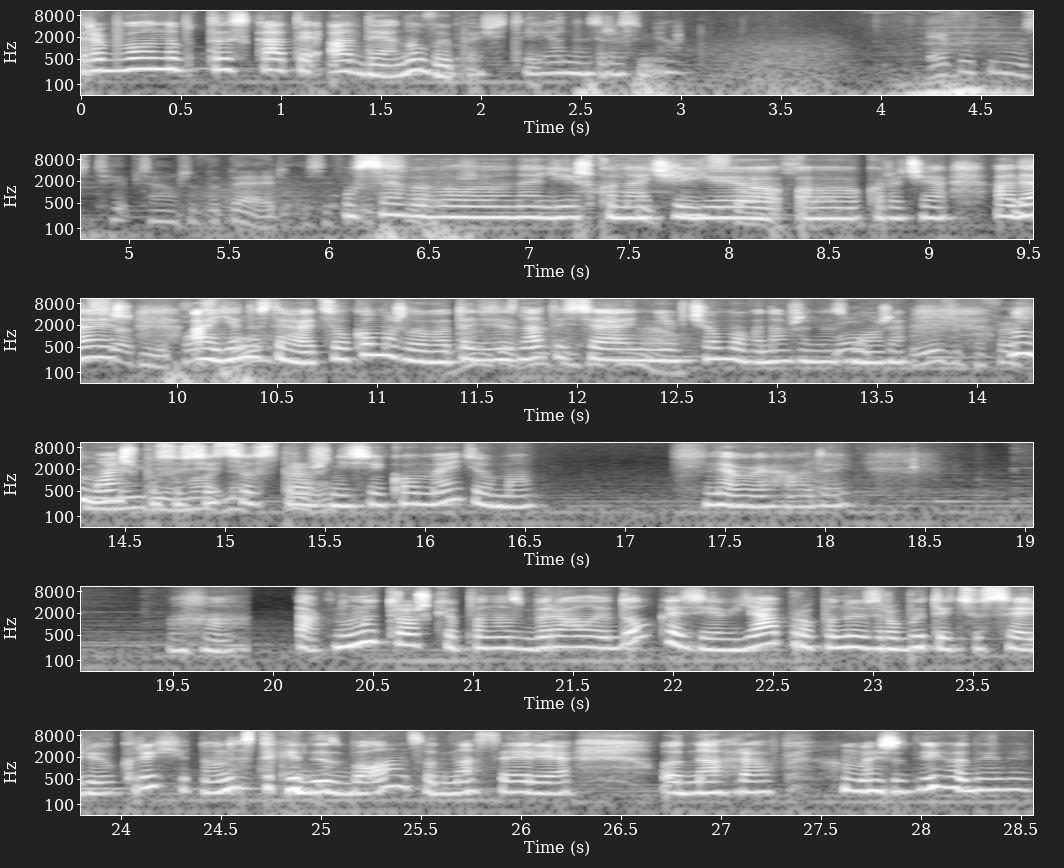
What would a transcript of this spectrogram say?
Треба було натискати АД. Ну, вибачте, я не зрозуміла. Усе вивалило на ліжко, наче її, о, коротше, гадаєш. А, я не встигаю, цілком можливо, та дізнатися ні в чому вона вже не зможе. Ну, маєш по сусідству справжнісінького медіума. Не вигадуй. Ага. Так, ну ми трошки поназбирали доказів. Я пропоную зробити цю серію крихітно. У нас такий дисбаланс, одна серія, одна гра майже дві години.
